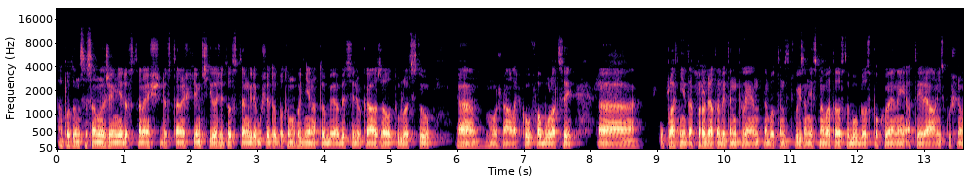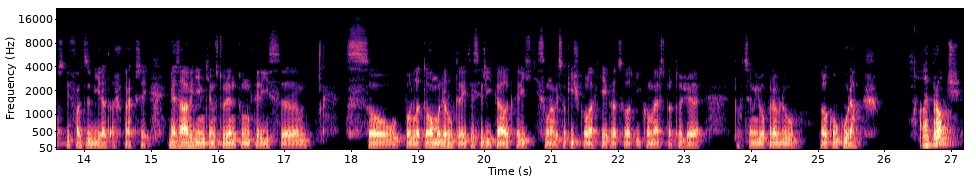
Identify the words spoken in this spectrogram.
A potom se samozřejmě dostaneš, dostaneš k těm příležitostem, kde už je to potom hodně na tobě, aby si dokázal tuhle tu eh, možná lehkou fabulaci eh, uplatnit a prodat, aby ten klient nebo ten tvůj zaměstnavatel s tebou byl spokojený a ty reální zkušenosti fakt sbírat až v praxi. Nezávidím těm studentům, kteří jsou podle toho modelu, který ty si říkal, který jsou na vysoké škole a chtějí pracovat v e-commerce, protože to chce mít opravdu velkou kuráž. Ale proč?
